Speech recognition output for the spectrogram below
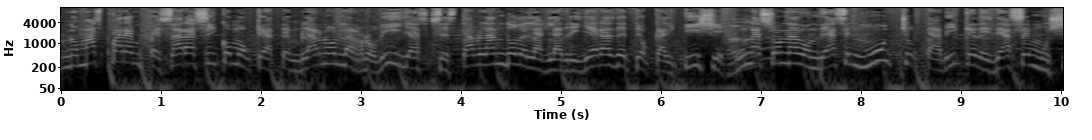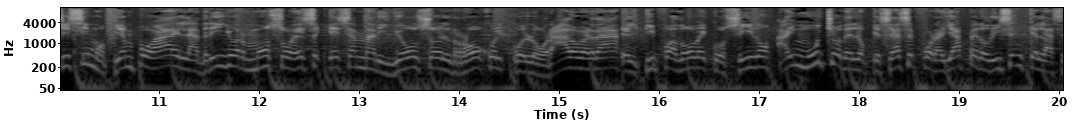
nomás para empezar así como que a temblarnos las rodillas, se está hablando de las ladrilleras de Teocaltiche, ah. una zona donde hacen mucho tabique desde hace muchísimo tiempo. Ah, el ladrillo hermoso ese que es amarilloso, el rojo, el colorado, ¿verdad? El tipo adobe cocido. Hay mucho de lo que se hace por allá, pero dicen que las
